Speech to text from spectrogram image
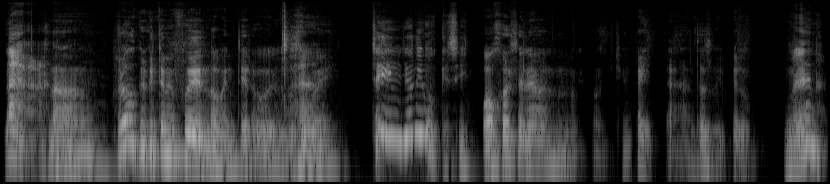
Nah. No, creo, creo que también fue noventero, güey. Sí, yo digo que sí. O a lo mejor se le dan ochenta y tantos, güey, pero... Bueno.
